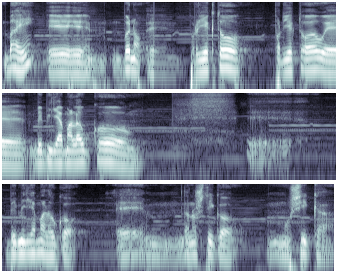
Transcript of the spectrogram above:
Bai, e, bueno, e, proiektu proiektu hau e, 2014ko e, 2014ko e, Donostiko musika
